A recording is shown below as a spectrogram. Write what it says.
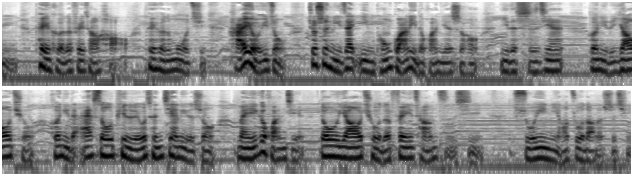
匀，配合的非常好，配合的默契。还有一种就是你在影棚管理的环节时候，你的时间和你的要求和你的 SOP 的流程建立的时候，每一个环节都要求的非常仔细，所以你要做到的事情，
